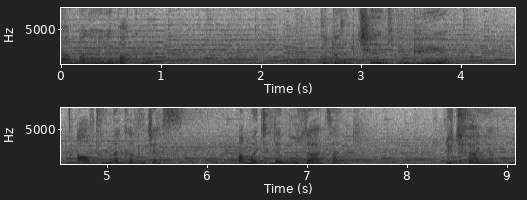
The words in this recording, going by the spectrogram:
Lütfen bana öyle bakma. Bu durum çığ gibi büyüyor. Altında kalacağız. Amacı da bu zaten. Lütfen yapma.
